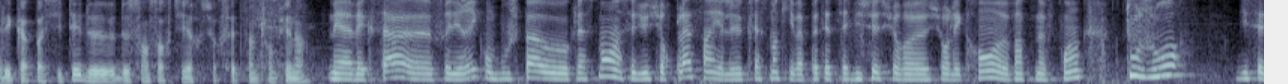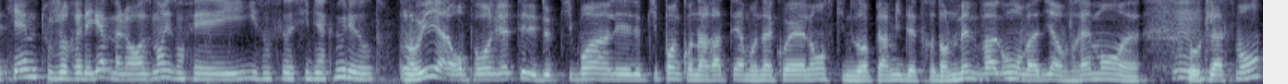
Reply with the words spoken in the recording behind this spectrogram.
les capacités de, s'en sortir sur cette fin de championnat. Mais avec ça, euh, Frédéric, on bouge pas au classement, hein, c'est du sur place. Hein. il y a le classement qui va peut-être s'afficher sur sur l'écran, 29 points, toujours 17e, toujours relégable. Malheureusement, ils ont fait, ils ont fait aussi bien que nous les autres. Oui, alors on peut regretter les deux petits points, les deux petits points qu'on a ratés à Monaco et à Lens, qui nous ont permis d'être dans le même wagon, on va dire vraiment euh, mm. au classement.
